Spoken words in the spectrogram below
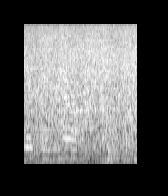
Não.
